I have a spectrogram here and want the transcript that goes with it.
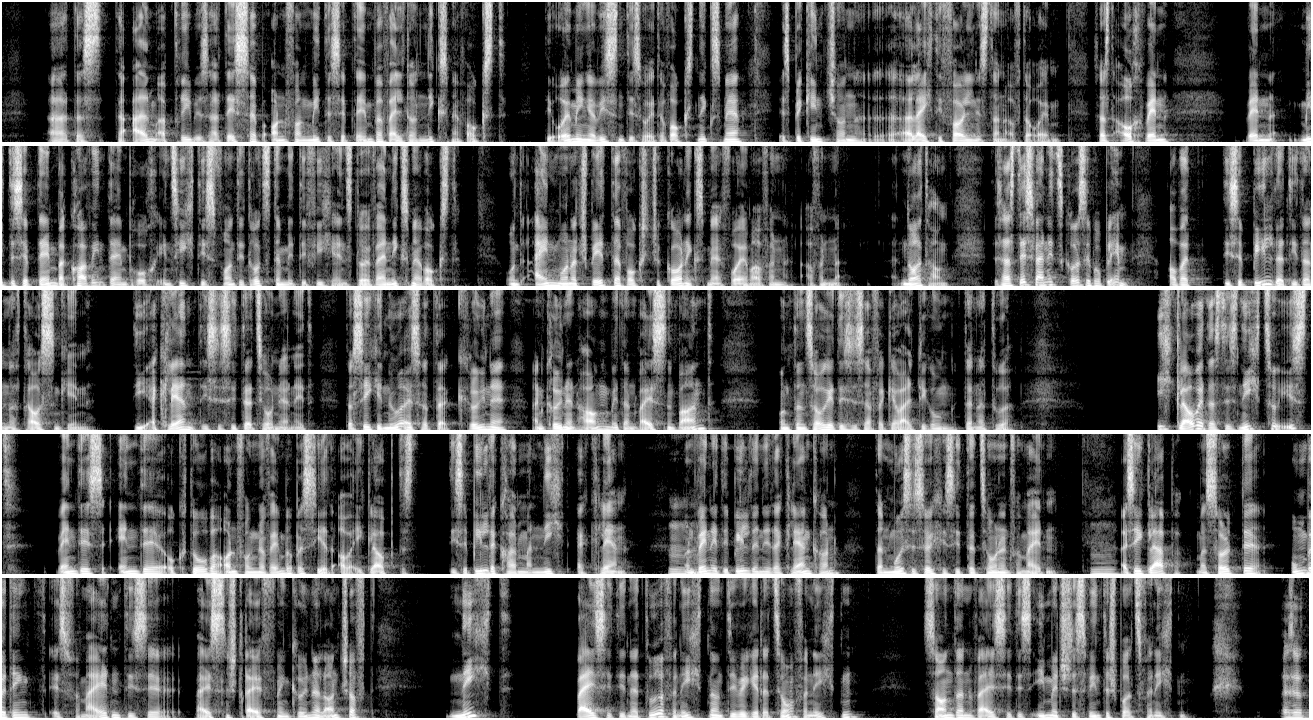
äh, dass der Almabtrieb ist auch deshalb Anfang Mitte September, weil da nichts mehr wächst. Die Alminger wissen das halt, da wächst nichts mehr. Es beginnt schon äh, eine leichte Fäulnis dann auf der Alm. Das heißt, auch wenn, wenn Mitte September kein Wintereinbruch in Sicht ist, fahren die trotzdem mit den Viecher ins Tal, weil nichts mehr wächst. Und ein Monat später wächst schon gar nichts mehr, vor allem auf einen, auf einen Nordhang. Das heißt, das wäre nicht das große Problem. Aber diese Bilder, die dann nach draußen gehen, die erklären diese Situation ja nicht. Da sehe ich nur, es hat eine grüne, einen grünen Hang mit einem weißen Band und dann sage ich, das ist eine Vergewaltigung der Natur. Ich glaube, dass das nicht so ist, wenn das Ende Oktober, Anfang November passiert, aber ich glaube, dass diese Bilder kann man nicht erklären. Und wenn ich die Bilder nicht erklären kann, dann muss ich solche Situationen vermeiden. Also ich glaube, man sollte unbedingt es vermeiden, diese weißen Streifen in grüner Landschaft, nicht weil sie die Natur vernichten und die Vegetation vernichten, sondern weil sie das Image des Wintersports vernichten. Also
